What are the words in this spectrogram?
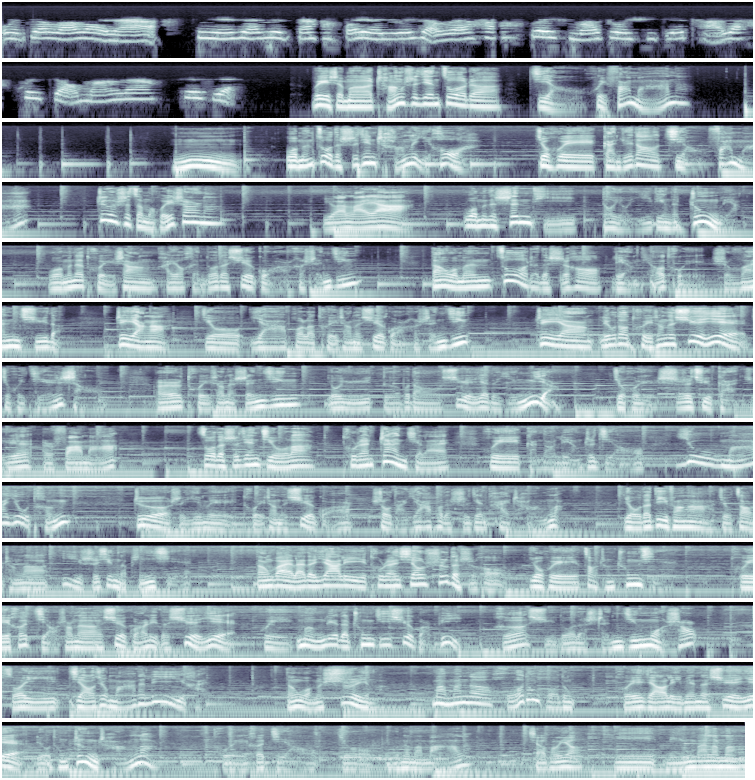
我叫王老然，今年三岁半。我有一个小问号：为什么坐时间长了会脚麻呢？谢谢。为什么长时间坐着脚会发麻呢？嗯，我们坐的时间长了以后啊，就会感觉到脚发麻，这是怎么回事呢？原来呀，我们的身体都有一定的重量，我们的腿上还有很多的血管和神经。当我们坐着的时候，两条腿是弯曲的，这样啊，就压迫了腿上的血管和神经，这样流到腿上的血液就会减少。而腿上的神经由于得不到血液的营养，就会失去感觉而发麻。坐的时间久了，突然站起来，会感到两只脚又麻又疼。这是因为腿上的血管受到压迫的时间太长了，有的地方啊就造成了一时性的贫血。当外来的压力突然消失的时候，又会造成充血。腿和脚上的血管里的血液会猛烈地冲击血管壁和许多的神经末梢，所以脚就麻得厉害。等我们适应了，慢慢地活动活动，腿脚里面的血液流通正常了，腿和脚就不那么麻了。小朋友，你明白了吗？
